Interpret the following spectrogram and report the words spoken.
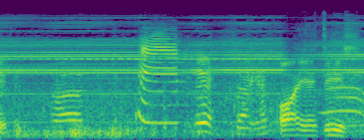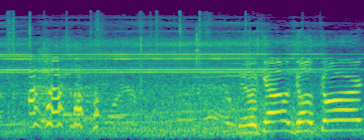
Uh, second. Oh, yeah, jeez. Okay, look out, golf cart!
